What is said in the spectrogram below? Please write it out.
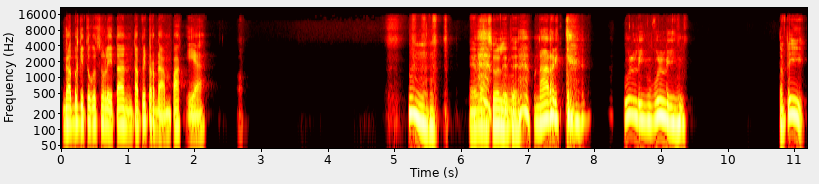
nggak begitu kesulitan tapi terdampak ya. Hmm. Emang sulit ya. Menarik. Puling puling. Tapi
